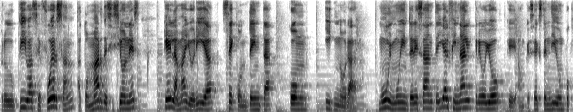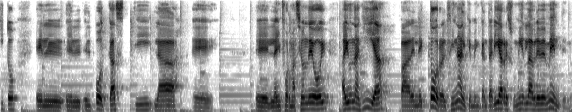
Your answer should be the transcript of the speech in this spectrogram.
productivas se esfuerzan a tomar decisiones que la mayoría se contenta con ignorar. Muy, muy interesante. Y al final creo yo que, aunque se ha extendido un poquito el, podcast y la, eh, eh, la información de hoy, hay una guía para el lector al final que me encantaría resumirla brevemente.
